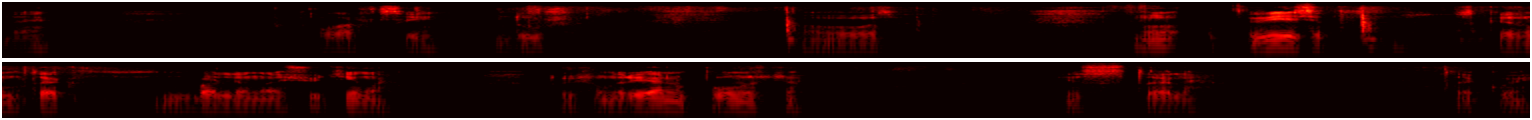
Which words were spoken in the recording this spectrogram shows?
да, ловцы, душ. Вот. Ну, весит, скажем так, блин, ощутимо. То есть он реально полностью из стали. Такой.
